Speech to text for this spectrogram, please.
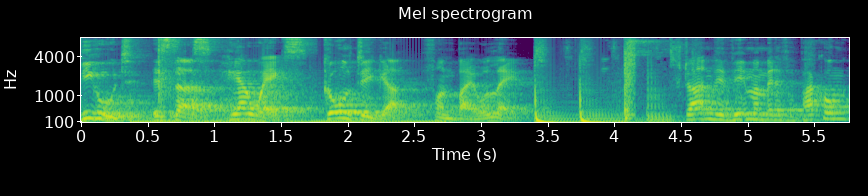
Wie gut ist das Hair Wax Gold Digger von BioLane? Starten wir wie immer mit der Verpackung.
